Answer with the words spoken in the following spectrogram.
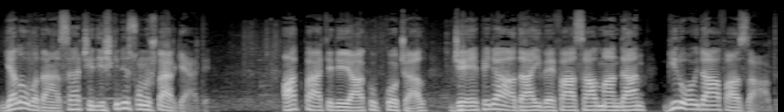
Yalova'dan ise çelişkili sonuçlar geldi. AK Partili Yakup Koçal, CHP'li aday Vefa Salman'dan bir oy daha fazla aldı.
